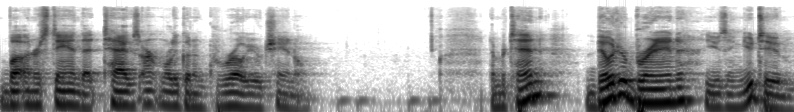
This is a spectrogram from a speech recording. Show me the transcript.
but understand that tags aren't really going to grow your channel. Number 10, build your brand using YouTube.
